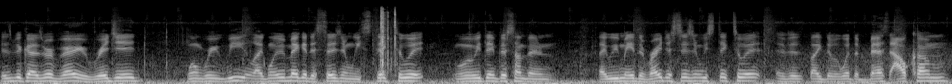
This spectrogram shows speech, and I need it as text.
It's because we're very rigid. When we, we like when we make a decision, we stick to it. When we think there's something like we made the right decision, we stick to it. If it's like the, with the best outcome,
